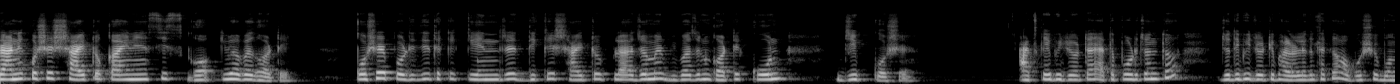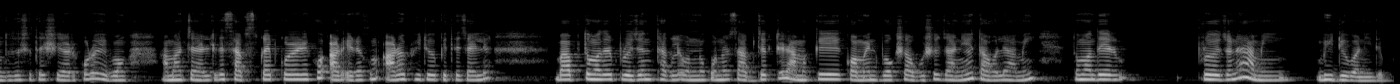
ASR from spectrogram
প্রাণীকোষের সাইটোকাইনেসিস কীভাবে ঘটে? কোষের পরিধি থেকে কেন্দ্রের দিকে সাইটোপ্লাজমের বিভাজন ঘটে কোন জীবকোষে? আজকের ভিডিওটা এত পর্যন্ত। যদি ভিডিওটি ভালো লেগে থাকে, অবশ্যই বন্ধুদের সাথে শেয়ার করো এবং আমার চ্যানেলটিকে সাবস্ক্রাইব করে রেখো। আর এরকম আরও ভিডিও পেতে চাইলে বা তোমাদের প্রয়োজন থাকলে অন্য কোনো সাবজেক্টের আমাকে কমেন্ট বক্সে অবশ্যই জানিও। তাহলে আমি তোমাদের প্রয়োজনে আমি ভিডিও বানিয়ে দেবো।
